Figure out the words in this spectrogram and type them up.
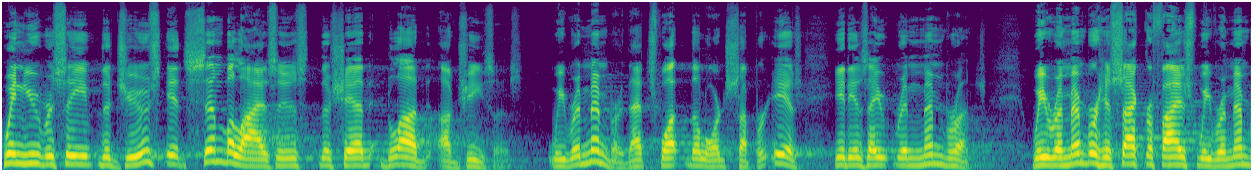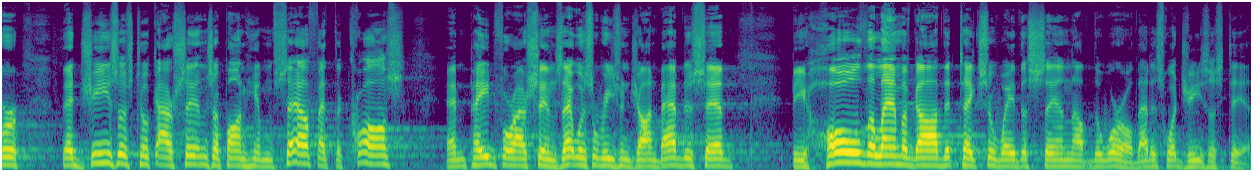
When you receive the juice, it symbolizes the shed blood of Jesus. We remember that's what the Lord's Supper is. It is a remembrance. We remember his sacrifice. We remember that Jesus took our sins upon himself at the cross and paid for our sins. That was the reason John Baptist said, Behold the Lamb of God that takes away the sin of the world. That is what Jesus did.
